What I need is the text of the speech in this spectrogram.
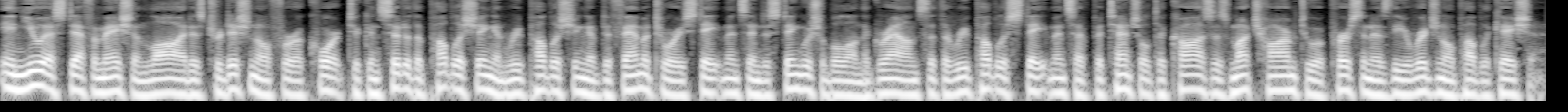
In U.S. defamation law, it is traditional for a court to consider the publishing and republishing of defamatory statements indistinguishable on the grounds that the republished statements have potential to cause as much harm to a person as the original publication.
